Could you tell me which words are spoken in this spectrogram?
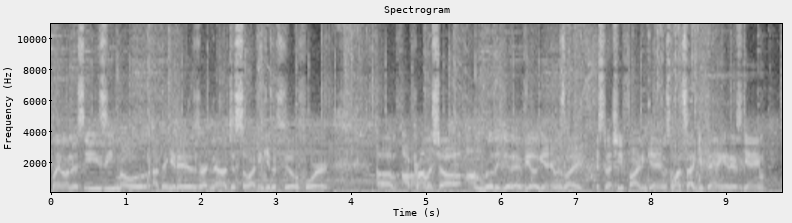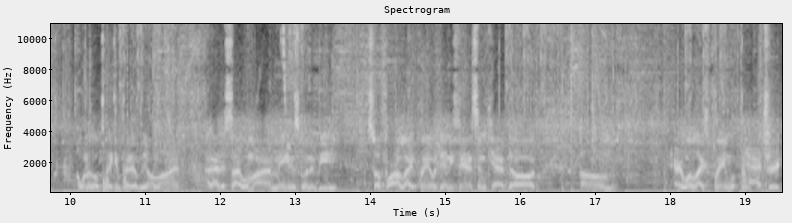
playing on this easy mode. I think it is right now, just so I can get a feel for it. Um, I promise y'all, I'm really good at video games, like especially fighting games. Once I get the hang of this game, I want to go play competitively online. I gotta decide what my main is going to be. So far, I like playing with Danny Phantom, Cat Dog. Um, Everyone likes playing with Patrick.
